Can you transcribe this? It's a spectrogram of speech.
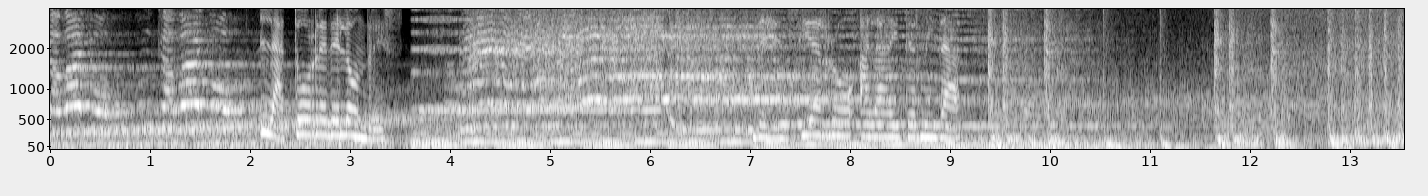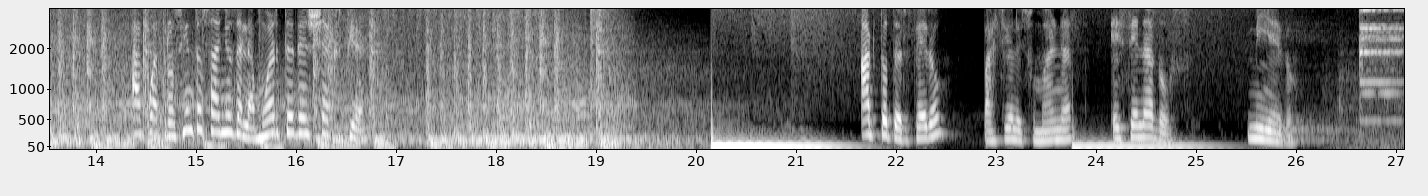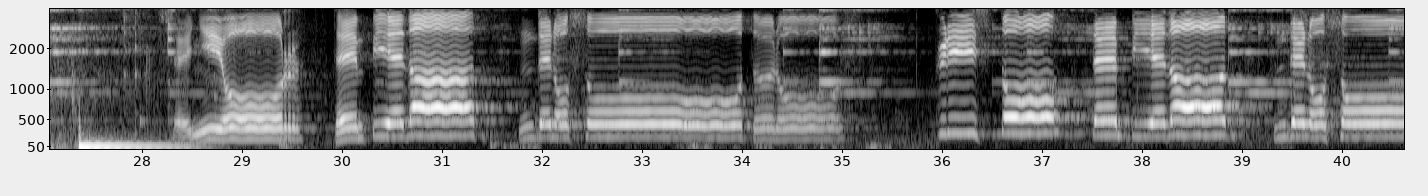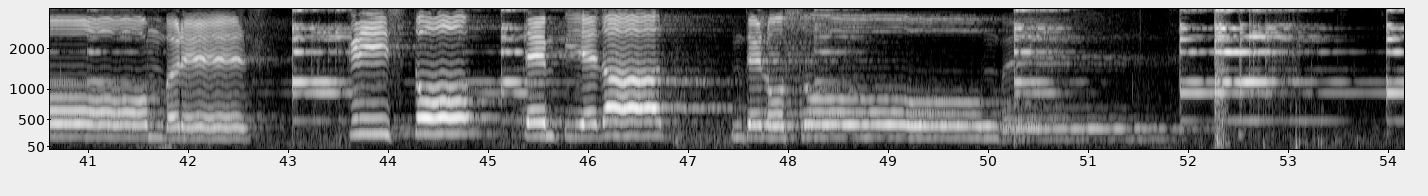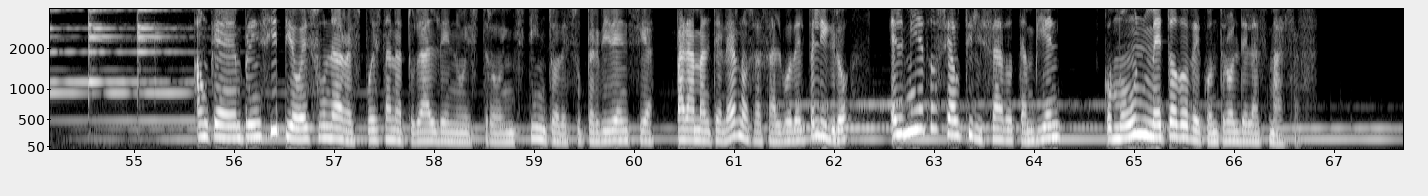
caballo! ¡Un caballo! La Torre de Londres. Del encierro a la eternidad. A 400 años de la muerte de Shakespeare. Acto tercero, Pasiones Humanas, escena 2, Miedo. Señor, ten piedad de nosotros. Cristo, ten piedad de los hombres. Cristo, ten piedad de los hombres. Aunque en principio es una respuesta natural de nuestro instinto de supervivencia para mantenernos a salvo del peligro, el miedo se ha utilizado también como un método de control de las masas.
